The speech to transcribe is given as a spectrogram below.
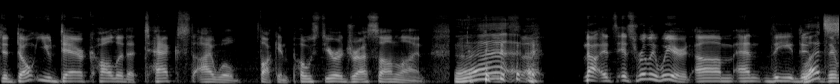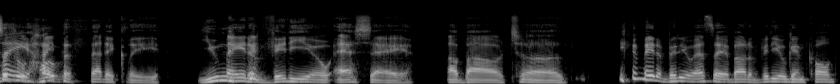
don't you dare call it a text. I will fucking post your address online. It's, uh, no, it's it's really weird. Um, and the, the Let's the say quote- hypothetically, you made a video essay about uh, you made a video essay about a video game called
